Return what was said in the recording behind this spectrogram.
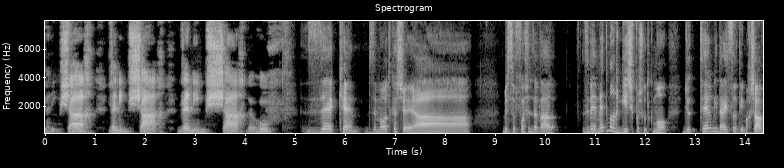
ונמשך, ונמשך, ונמשך, ואוף. זה כן, זה מאוד קשה. בסופו של דבר, זה באמת מרגיש פשוט כמו יותר מדי סרטים. עכשיו,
